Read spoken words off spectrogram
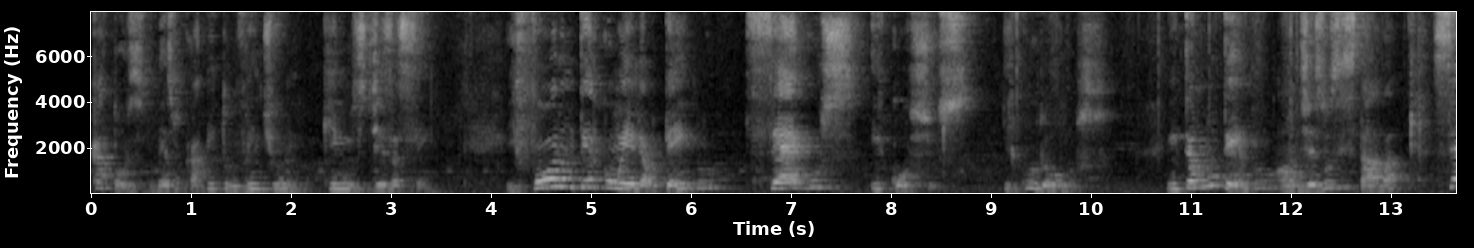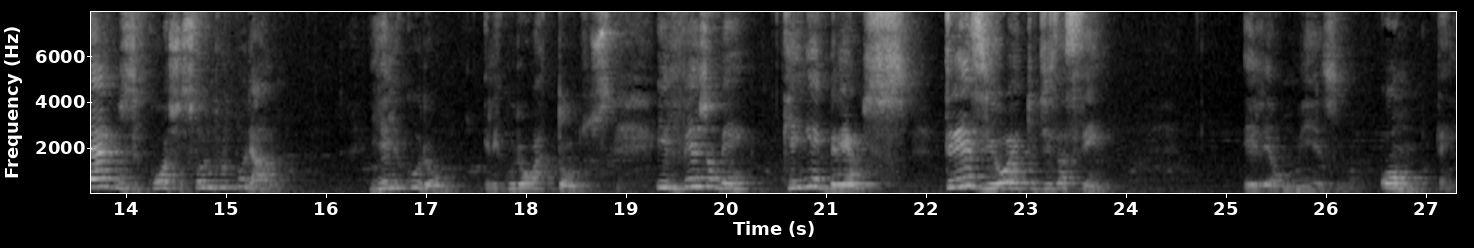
14, do mesmo capítulo 21, que nos diz assim: E foram ter com ele ao templo cegos e coxos, e curou-os. Então, no templo onde Jesus estava, cegos e coxos foram procurá-lo. E ele curou, ele curou a todos. E vejam bem que em Hebreus 13, 8 diz assim: ele é o mesmo, ontem,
